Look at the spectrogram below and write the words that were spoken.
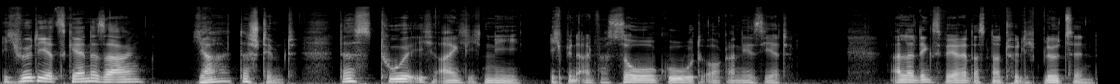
Ich würde jetzt gerne sagen, ja, das stimmt, das tue ich eigentlich nie. Ich bin einfach so gut organisiert. Allerdings wäre das natürlich Blödsinn.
